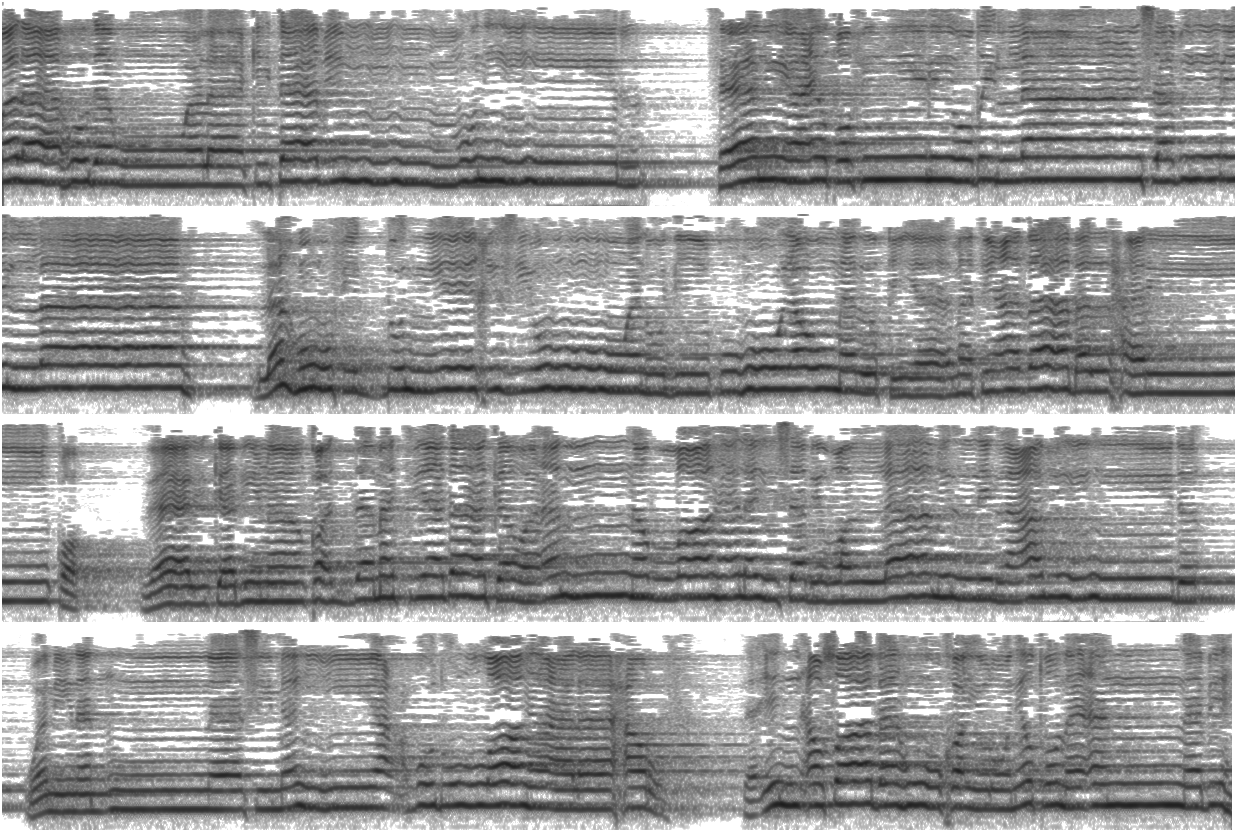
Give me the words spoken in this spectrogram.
ولا هدى ولا كتاب منير. ثاني عطفه ليضل عن سبيل الله. له في الدنيا خزي ونذيقه يوم القيامة عذاب الحريق. ذلك بما قدمت يداك وأن الله ليس بظلام للعبيد ومن الناس من يعبد الله على حرف فإن أصابه خير اطمان به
